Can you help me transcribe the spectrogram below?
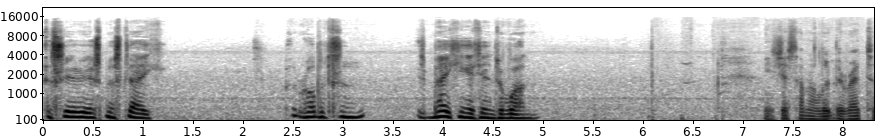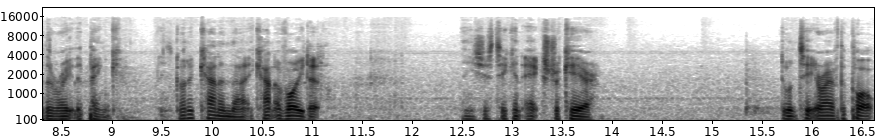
a serious mistake. But Robertson is making it into one. He's just having a look the red to the right, the pink. He's got to cannon that, he can't avoid it. He's just taking extra care. Don't take your eye off the pot.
